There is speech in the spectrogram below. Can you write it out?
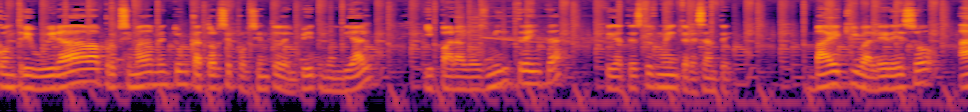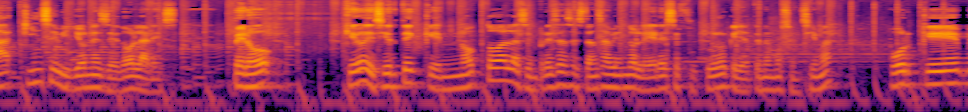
contribuirá aproximadamente un 14% del PIB mundial y para 2030, fíjate, esto es muy interesante, va a equivaler eso a 15 billones de dólares. Pero quiero decirte que no todas las empresas están sabiendo leer ese futuro que ya tenemos encima, porque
